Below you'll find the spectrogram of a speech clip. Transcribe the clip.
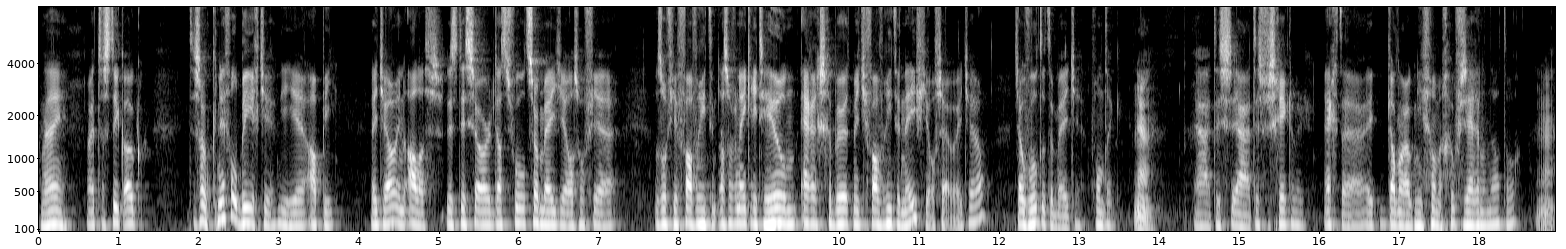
nee. Maar het is natuurlijk ook... Het is zo'n knuffelbiertje, die eh, appie. Weet je wel, in alles. Dus het is zo, dat voelt zo'n beetje alsof je... Alsof je favoriete... Alsof in één keer iets heel ergs gebeurt met je favoriete neefje of zo, weet je wel? Zo voelt het een beetje, vond ik. Ja, Ja, het is, ja, het is verschrikkelijk. Echt, eh, ik kan er ook niet veel meer over zeggen dan dat, toch? ja.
